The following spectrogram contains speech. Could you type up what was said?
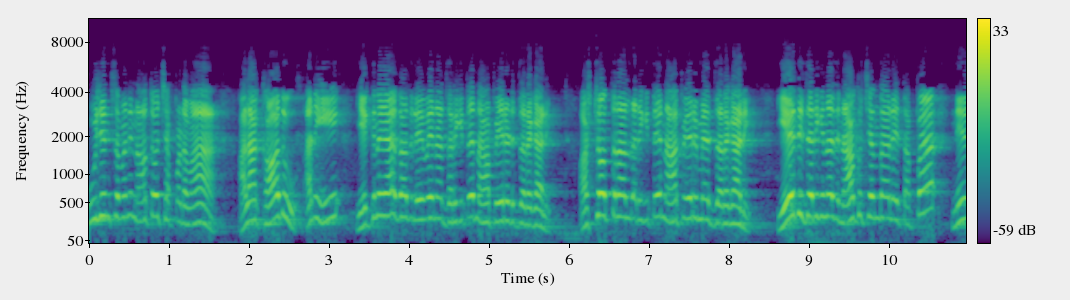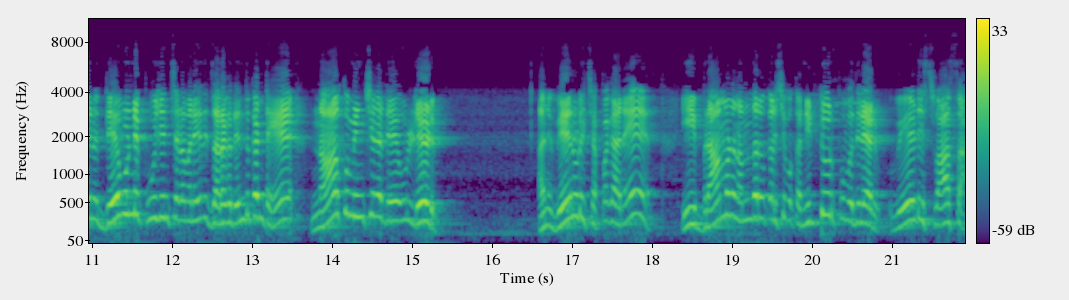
పూజించమని నాతో చెప్పడమా? అలా కాదు అని యజ్ఞయాగాదులు ఏవైనా జరిగితే నా పేరుడు జరగాలి. అష్టోత్తరాలు జరిగితే నా పేరు మీద జరగాలి. ఏది జరిగినా అది నాకు చెందాలే తప్ప నేను దేవుణ్ణి పూజించడం అనేది జరగదు. ఎందుకంటే నాకు మించిన దేవుడు లేడు. అని వేణుడు చెప్పగానే ఈ బ్రాహ్మణులందరూ కలిసి ఒక నిట్టూర్పు వదిలారు. వేడి శ్వాస.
